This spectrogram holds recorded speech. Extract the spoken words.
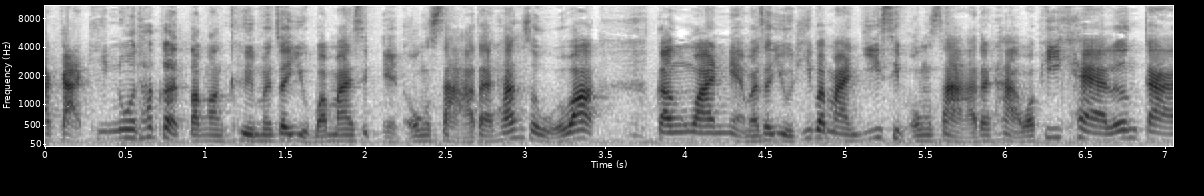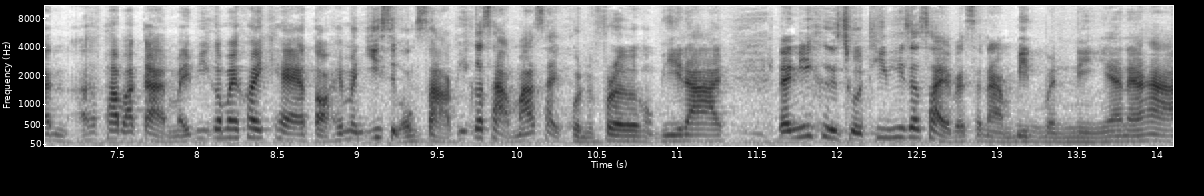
อากาศที่นู่นถ้าเกิดตอนกลางคืนมันจะอยู่ประมาณ 11 องศา แต่ถ้าสมมติว่ากลางวันเนี่ยมันจะอยู่ที่ประมาณ 20 องศา แต่ถามว่าพี่แคร์เรื่องการสภาพอากาศไหมพี่ก็ไม่ค่อยแคร์ต่อให้มัน 20 องศา พี่ก็สามารถใส่ขนเฟอร์ของพี่ได้ และนี่คือชุดที่พี่จะใส่ไปสนามบินวันนี้นะฮะ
